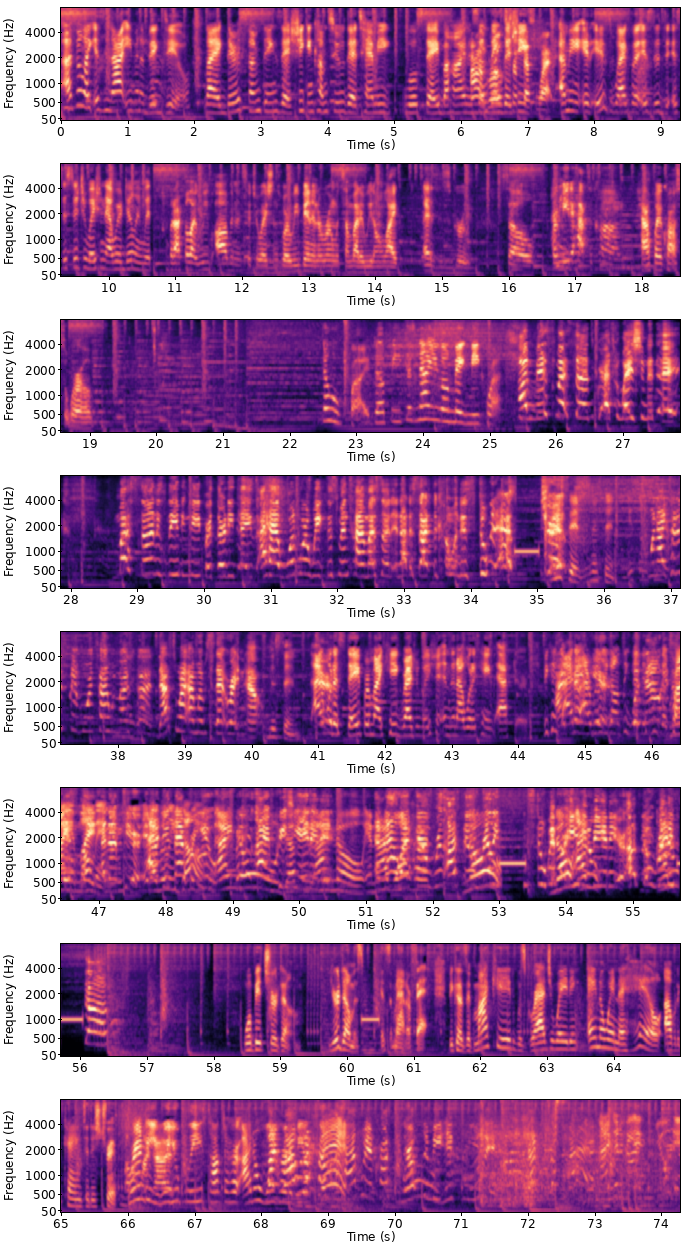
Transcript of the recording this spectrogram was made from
I feel like it's not even a big deal. Like there's some things that she can come to that Tami will stay behind, and On some things that trip, she. that's whack. I mean, it is whack, but it's the it's the situation that we're dealing with. But I feel like we've all been in situations where we've been in a room with somebody we don't like as this group. So for me to have to come halfway across the world, Don't cry, Duffey, because now you're gonna make me cry. I missed my son's graduation today. My son is leaving me for 30 days. I had one more week to spend time with my son, and I decided to come on this stupid ass trip. Listen, listen. When I could have spent more time with my son. That's why I'm upset right now. Listen. I would have stayed for my kid graduation, and then I would have came after because I, don't. I really here. don't think Well, that this now is a it's crying moment. and I'm here, and I, really did that don't. for you. I know, I appreciated Duffey, I it. know, and, And I now I feel her. really, I feel No. really stupid No, for I even don't- being here. Well, bitch, you're dumb. You're dumb as as a matter of fact. Because if my kid was graduating, ain't no way in the hell I would have came to this trip. Oh Brandi, will you please talk to her? I don't want Like, her why to be would I come upset. halfway across the world to be excluded? That's so bad. Not gonna be excluded.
